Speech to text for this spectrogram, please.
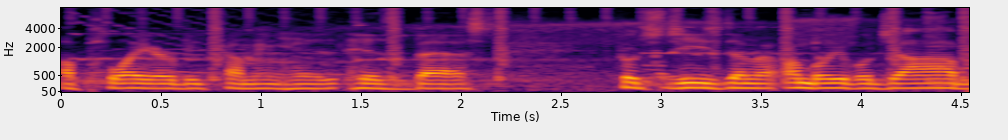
a player becoming his, his best. Coach G's done an unbelievable job,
